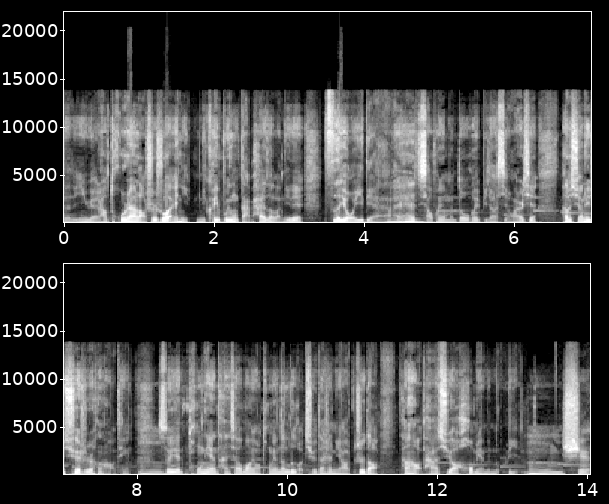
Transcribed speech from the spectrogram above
的音乐。然后突然老师说：“哎，你你可以不用打拍子了，你得自由一点。”嗯哎，小朋友们都会比较喜欢，而且它的旋律确实很好听。嗯，所以童年弹肖邦有童年的乐趣，但是你要知道，弹好它需要后面的努力。嗯，是。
